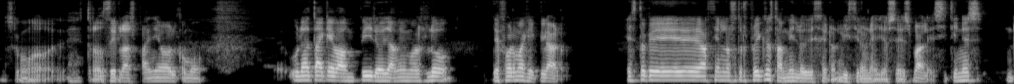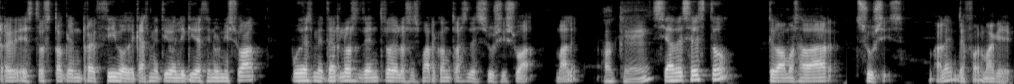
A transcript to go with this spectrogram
no sé cómo traducirlo a español, como un ataque vampiro, llamémoslo, de forma que, claro, esto que hacían los otros proyectos también lo dijeron, lo hicieron ellos. Es, vale, si tienes estos tokens recibo de que has metido en liquidez en Uniswap, puedes meterlos dentro de los smart contracts de SushiSwap, ¿vale? Ok. Si haces esto, te vamos a dar sushis, ¿vale? De forma que,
